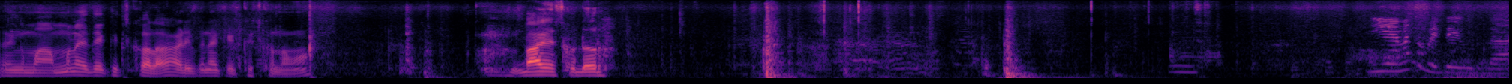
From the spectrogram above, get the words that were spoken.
ఇంక మా అమ్మని అయితే ఎక్కించుకోవాలా? అడిగినాక ఎక్కించుకున్నాము బాగా వెనక పెట్టేయకూడదా?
